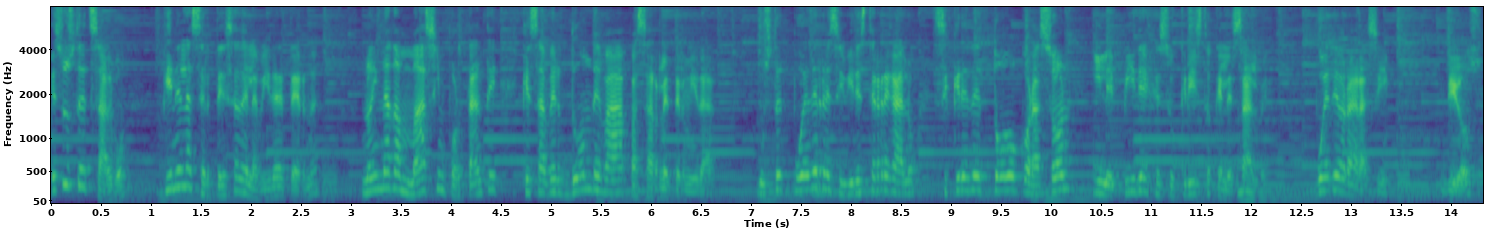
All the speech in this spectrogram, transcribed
¿Es usted salvo? ¿Tiene la certeza de la vida eterna? No hay nada más importante que saber dónde va a pasar la eternidad. Usted puede recibir este regalo si cree de todo corazón y le pide a Jesucristo que le salve. Puede orar así. Dios,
